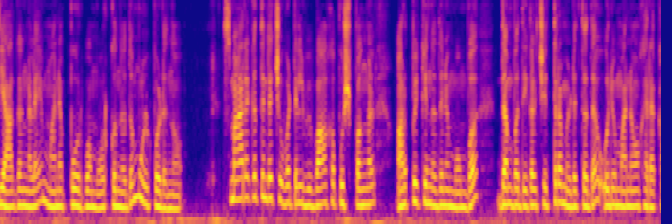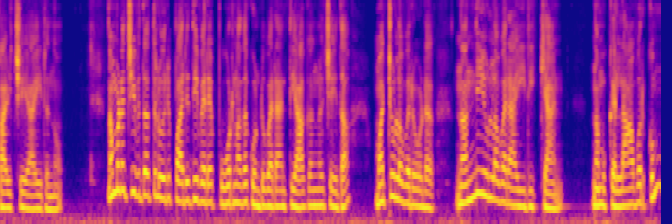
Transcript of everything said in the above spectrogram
ത്യാഗങ്ങളെ മനഃപൂർവം ഓർക്കുന്നതും ഉൾപ്പെടുന്നു. സ്മാരകത്തിന്റെ ചുവട്ടിൽ വിവാഹ പുഷ്പങ്ങൾ അർപ്പിക്കുന്നതിനു മുമ്പ് ദമ്പതികൾ ചിത്രമെടുത്തത് ഒരു മനോഹര കാഴ്ചയായിരുന്നു. നമ്മുടെ ജീവിതത്തിൽ ഒരു പരിധിവരെ പൂർണത കൊണ്ടുവരാൻ ത്യാഗങ്ങൾ ചെയ്ത മറ്റുള്ളവരോട് നന്ദിയുള്ളവരായിരിക്കാൻ നമുക്കെല്ലാവർക്കും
